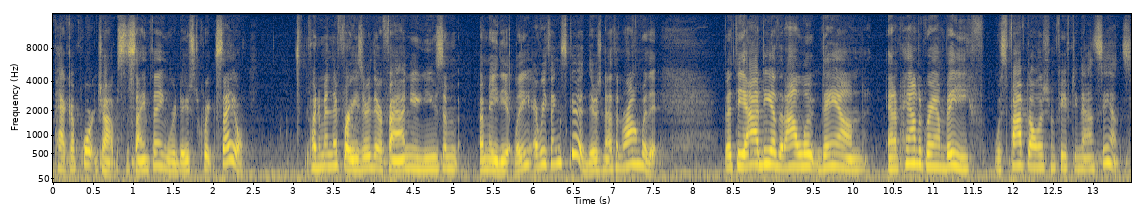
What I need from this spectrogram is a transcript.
pack of pork chops, the same thing, reduced quick sale. Put them in the freezer, they're fine, you use them immediately, everything's good, there's nothing wrong with it. But the idea that I looked down and a pound of ground beef was $5.59.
